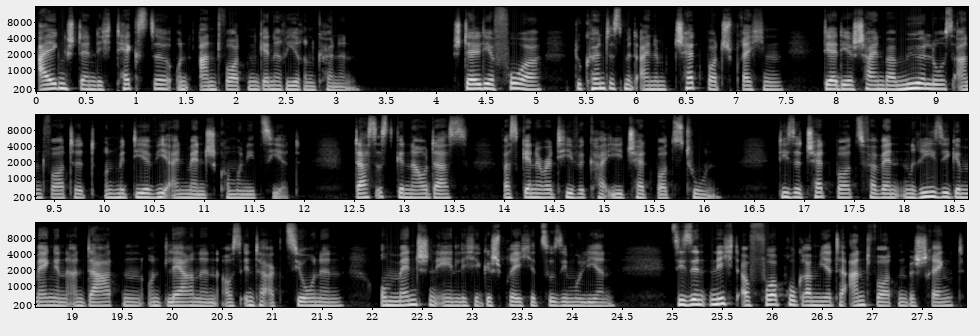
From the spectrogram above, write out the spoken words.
eigenständig Texte und Antworten generieren können. Stell dir vor, du könntest mit einem Chatbot sprechen, der dir scheinbar mühelos antwortet und mit dir wie ein Mensch kommuniziert. Das ist genau das, was generative KI-Chatbots tun. Diese Chatbots verwenden riesige Mengen an Daten und lernen aus Interaktionen, um menschenähnliche Gespräche zu simulieren. Sie sind nicht auf vorprogrammierte Antworten beschränkt,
